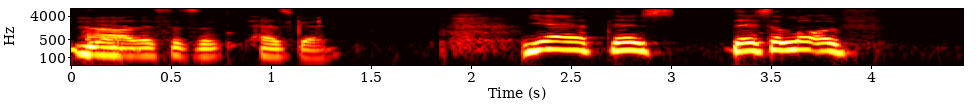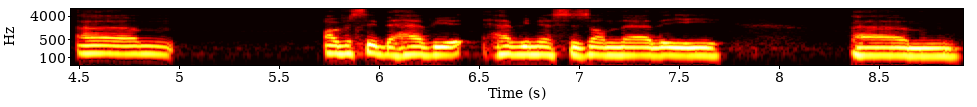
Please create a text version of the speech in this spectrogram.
Yeah. oh this isn't as good yeah. There's there's a lot of um, obviously the heavy heaviness is on there. The um,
